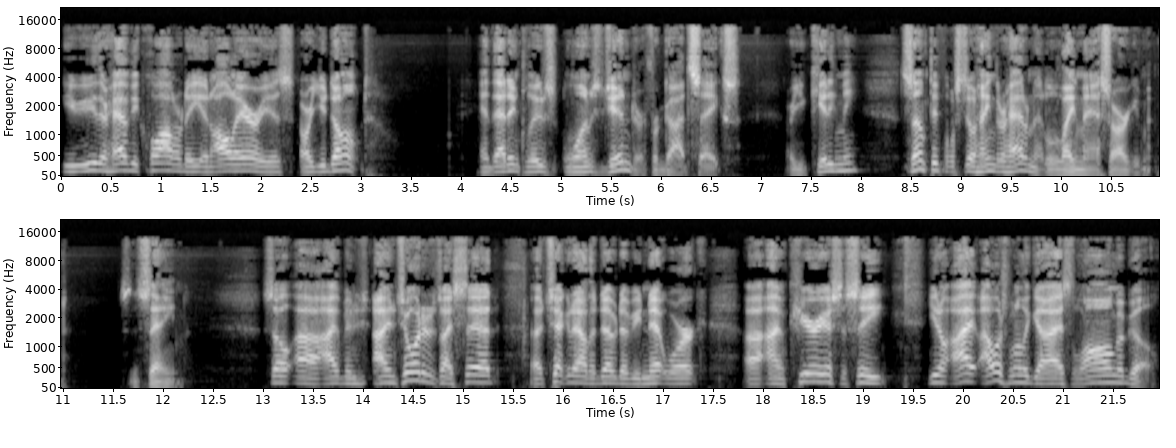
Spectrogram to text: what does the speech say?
You either have equality in all areas or you don't. And that includes one's gender, for God's sakes. Are you kidding me? Some people still hang their hat on that little lame ass argument. It's insane. So uh, I've been I enjoyed it as I said. Uh, check it out on the WWE Network. Uh, I'm curious to see. You know, I I was one of the guys long ago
